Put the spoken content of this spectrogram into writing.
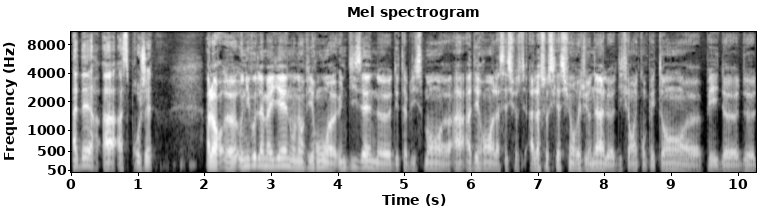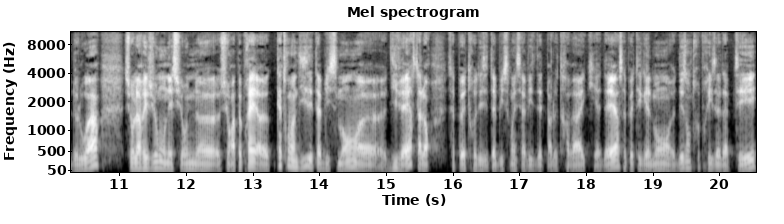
adhèrent à ce projet? Alors, euh, au niveau de la Mayenne, on a environ euh, une dizaine euh, d'établissements adhérents à l'associ- à l'association régionale Différents et Compétents Pays de, Loire. Sur la région, on est sur, à peu près euh, 90 établissements divers. Alors, ça peut être des établissements et services d'aide par le travail qui adhèrent, ça peut être également des entreprises adaptées,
